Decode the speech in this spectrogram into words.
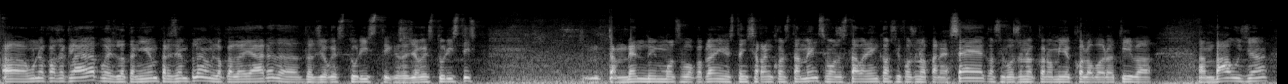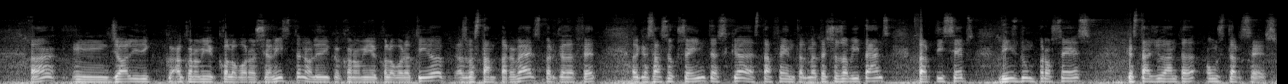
Uh, una cosa clara pues, la teníem, per exemple, amb el que deia ara de, dels lloguers turístics. Els lloguers turístics també en duim molt la boca plena i estem xerrant constantment, se mos està venent com si fos una panacea, com si fos una economia col·laborativa amb auge eh? Mm, jo li dic economia col·laboracionista no li dic economia col·laborativa és bastant pervers perquè de fet el que està succeint és que està fent els mateixos habitants partíceps dins d'un procés que està ajudant a uns tercers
